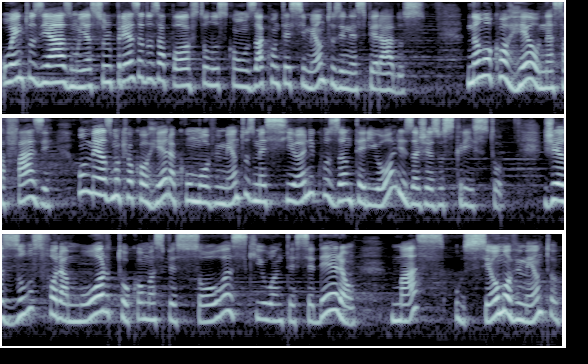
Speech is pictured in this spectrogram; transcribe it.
o entusiasmo e a surpresa dos apóstolos com os acontecimentos inesperados. Não ocorreu nessa fase o mesmo que ocorrera com movimentos messiânicos anteriores a Jesus Cristo. Jesus fora morto como as pessoas que o antecederam, mas o seu movimento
